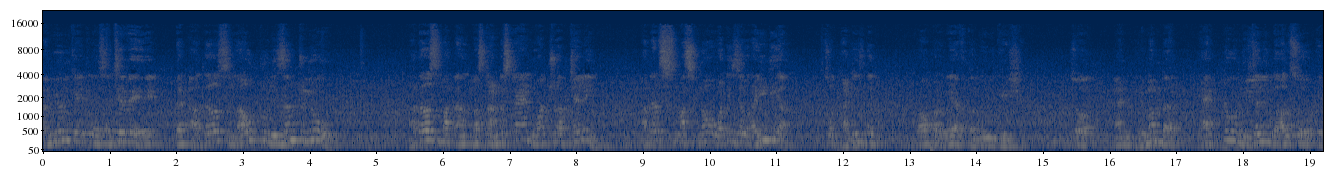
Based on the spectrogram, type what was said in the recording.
communicate in such a way that others love to listen to you. Others must, must understand what you are telling. Others must know what is your idea. So that is the proper way of communication. So, and remember, active listening also a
